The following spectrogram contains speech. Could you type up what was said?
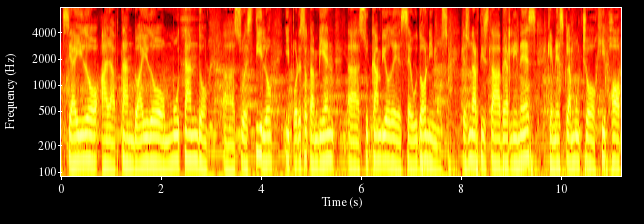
se ha ido adaptando, ha ido mutando ah, su estilo y por eso también ah, su cambio de seudónimos. Es un artista berlinés que mezcla mucho hip hop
